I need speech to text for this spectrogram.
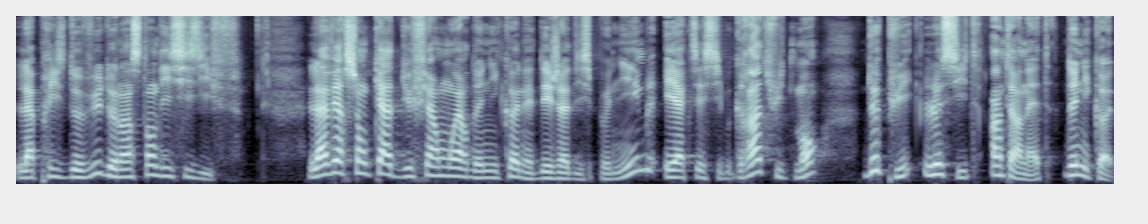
la prise de vue de l'instant décisif. La version 4 du firmware de Nikon est déjà disponible et accessible gratuitement depuis le site internet de Nikon.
